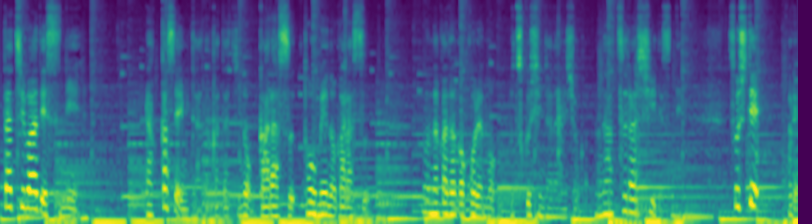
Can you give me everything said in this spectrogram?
形はですね落花生みたいな形のガラス透明のガラス。なかなかこれも美しいんじゃないでしょうか。夏らしいですね。そしてこれ。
